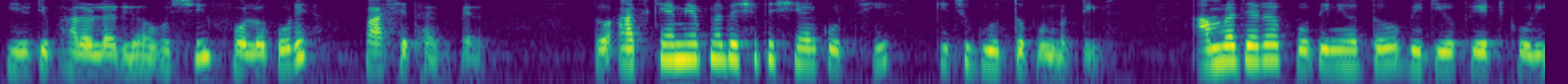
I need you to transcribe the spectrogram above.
ভিডিওটি ভালো লাগলে অবশ্যই ফলো করে পাশে থাকবেন। তো আজকে আমি আপনাদের সাথে শেয়ার করছি কিছু গুরুত্বপূর্ণ টিপস আমরা যারা প্রতিনিয়ত ভিডিও ক্রিয়েট করি,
